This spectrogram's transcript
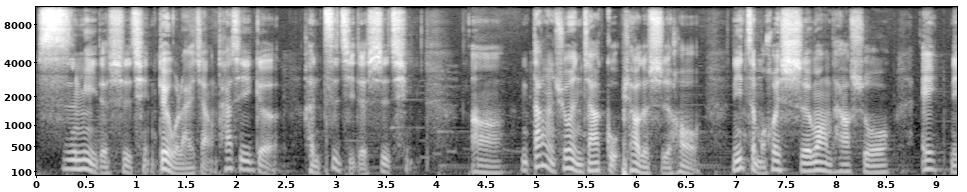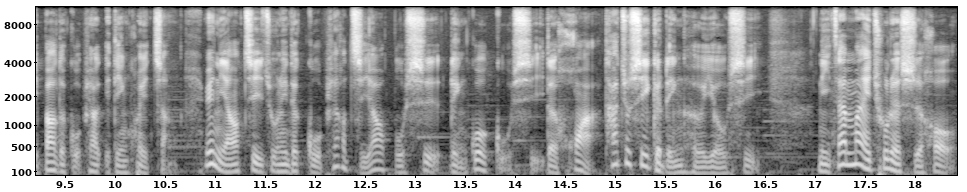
私密的事情，对我来讲，它是一个很自己的事情啊、你当你去问人家股票的时候，你怎么会奢望他说？诶，你报的股票一定会涨，因为你要记住，你的股票只要不是领过股息的话，它就是一个零和游戏。你在卖出的时候，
